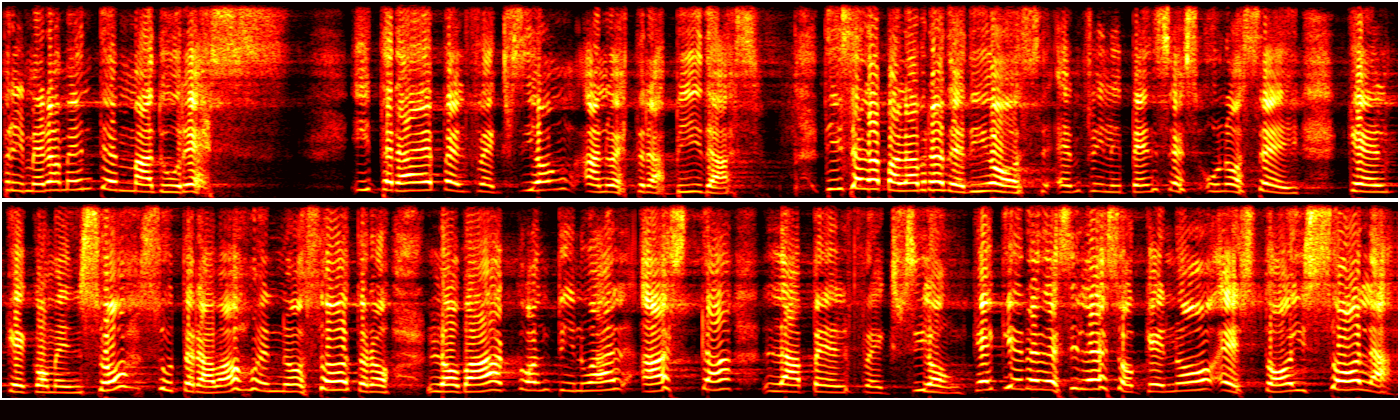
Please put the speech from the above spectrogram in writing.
primeramente madurez y trae perfección a nuestras vidas. Dice la palabra de Dios en Filipenses 1:6 que el que comenzó su trabajo en nosotros lo va a continuar hasta la perfección. ¿Qué quiere decir eso? Que no estoy sola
